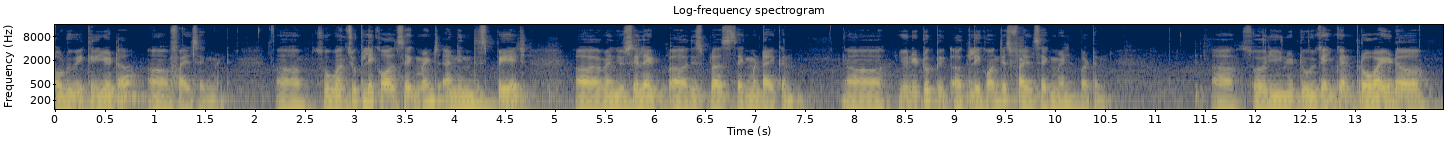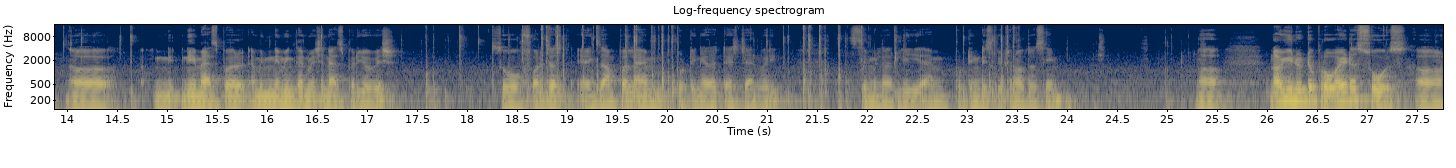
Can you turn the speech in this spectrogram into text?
how do we create a file segment. So once you click all segments and in this page, when you select this plus segment icon, you need to cl- click on this file segment button. So you need to you can, you can provide a, name as per I mean naming convention as per your wish so for just example i'm putting as a test january. Similarly i'm putting description also the same. Uh, now you need to provide a source uh,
